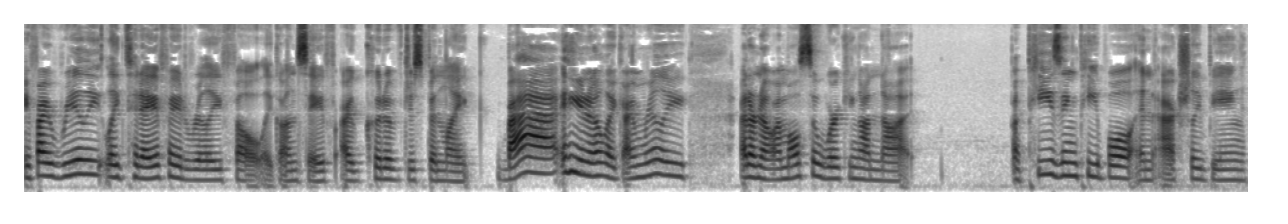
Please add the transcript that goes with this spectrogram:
if I really, like today, if I had really felt like unsafe, I could have just been like, bye, you know, like I'm really, I don't know. I'm also working on not appeasing people and actually being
